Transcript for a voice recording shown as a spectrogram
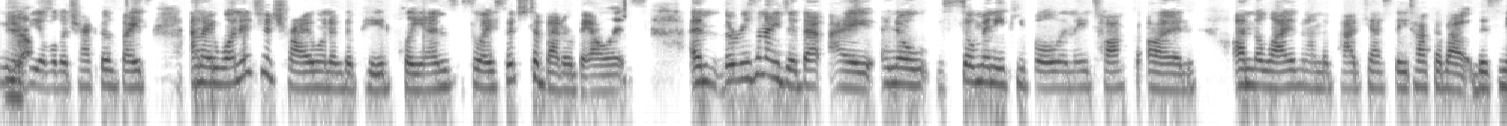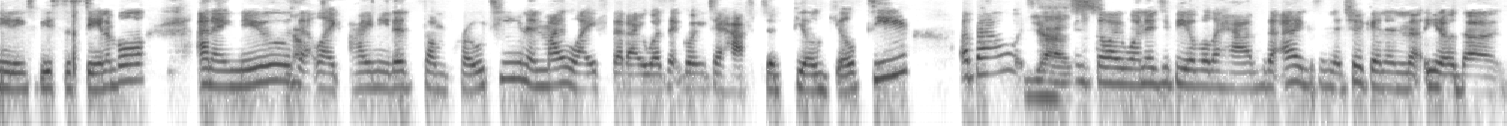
you know, be able to track those bites. And I wanted to try one of the paid plans. So I switched to Better Balance. And the reason I did that, I, I know so many people when they talk on on the live and on the podcast, they talk about this needing to be sustainable. And I knew yeah. that like I needed some protein in my life that I wasn't going to have to feel guilty about. Yes. And so I wanted to be able to have the eggs and the chicken and the, you know, the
